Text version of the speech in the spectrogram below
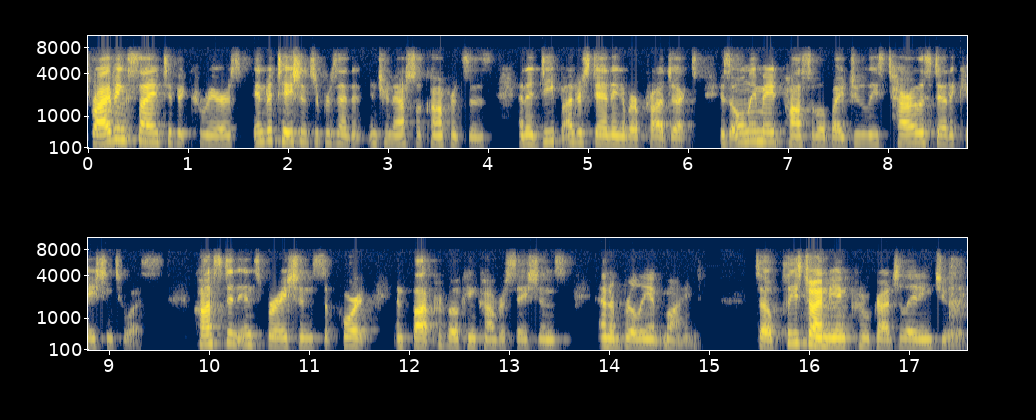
thriving scientific careers, invitations to present at international conferences, and a deep understanding of our project is only made possible by Julie's tireless dedication to us, constant inspiration, support, and thought-provoking conversations and a brilliant mind. So please join me in congratulating Julie.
